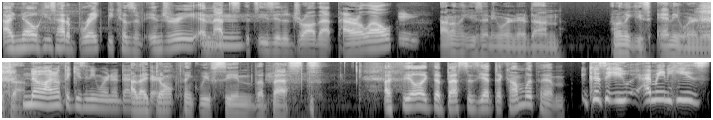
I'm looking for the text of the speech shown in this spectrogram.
I know he's had a break because of injury, and that's Mhm. it's easy to draw that parallel. Mm. I don't think he's anywhere near done. I don't think he's anywhere near done. No, I don't think he's anywhere near dead. and I don't think we've seen the best. I feel like the best is yet to come with him. because he, I mean, he's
